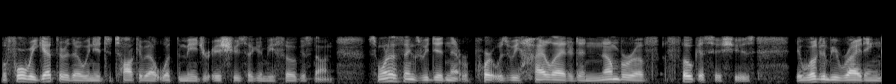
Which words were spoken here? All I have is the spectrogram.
Before we get there, though, we need to talk about what the major issues are going to be focused on. So, one of the things we did in that report was we highlighted a number of focus issues that we're going to be writing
